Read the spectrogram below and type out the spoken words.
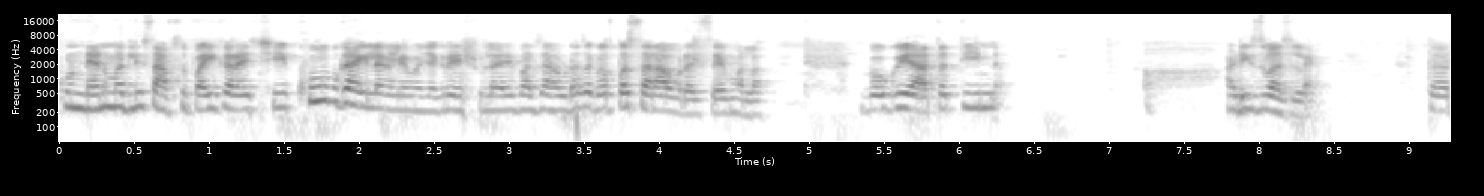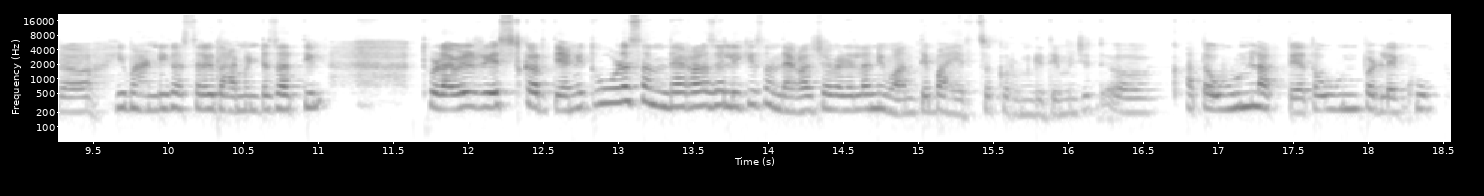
कुंड्यांमधली साफसफाई करायची. खूप घाई लागली माझ्या ग्रेशूला. आणि माझा एवढा सगळं पसारा आवरायचा आहे मला. बघूया आता तीन अडीच वाजलाय. तर ही भांडी घासायला दहा मिनटं जातील. थोडा वेळ रेस्ट करते आणि थोडं संध्याकाळ झाली की संध्याकाळच्या वेळेला निवांत बाहेरचं करून घेते. म्हणजे आता ऊन लागते आता ऊन पडलंय खूप.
